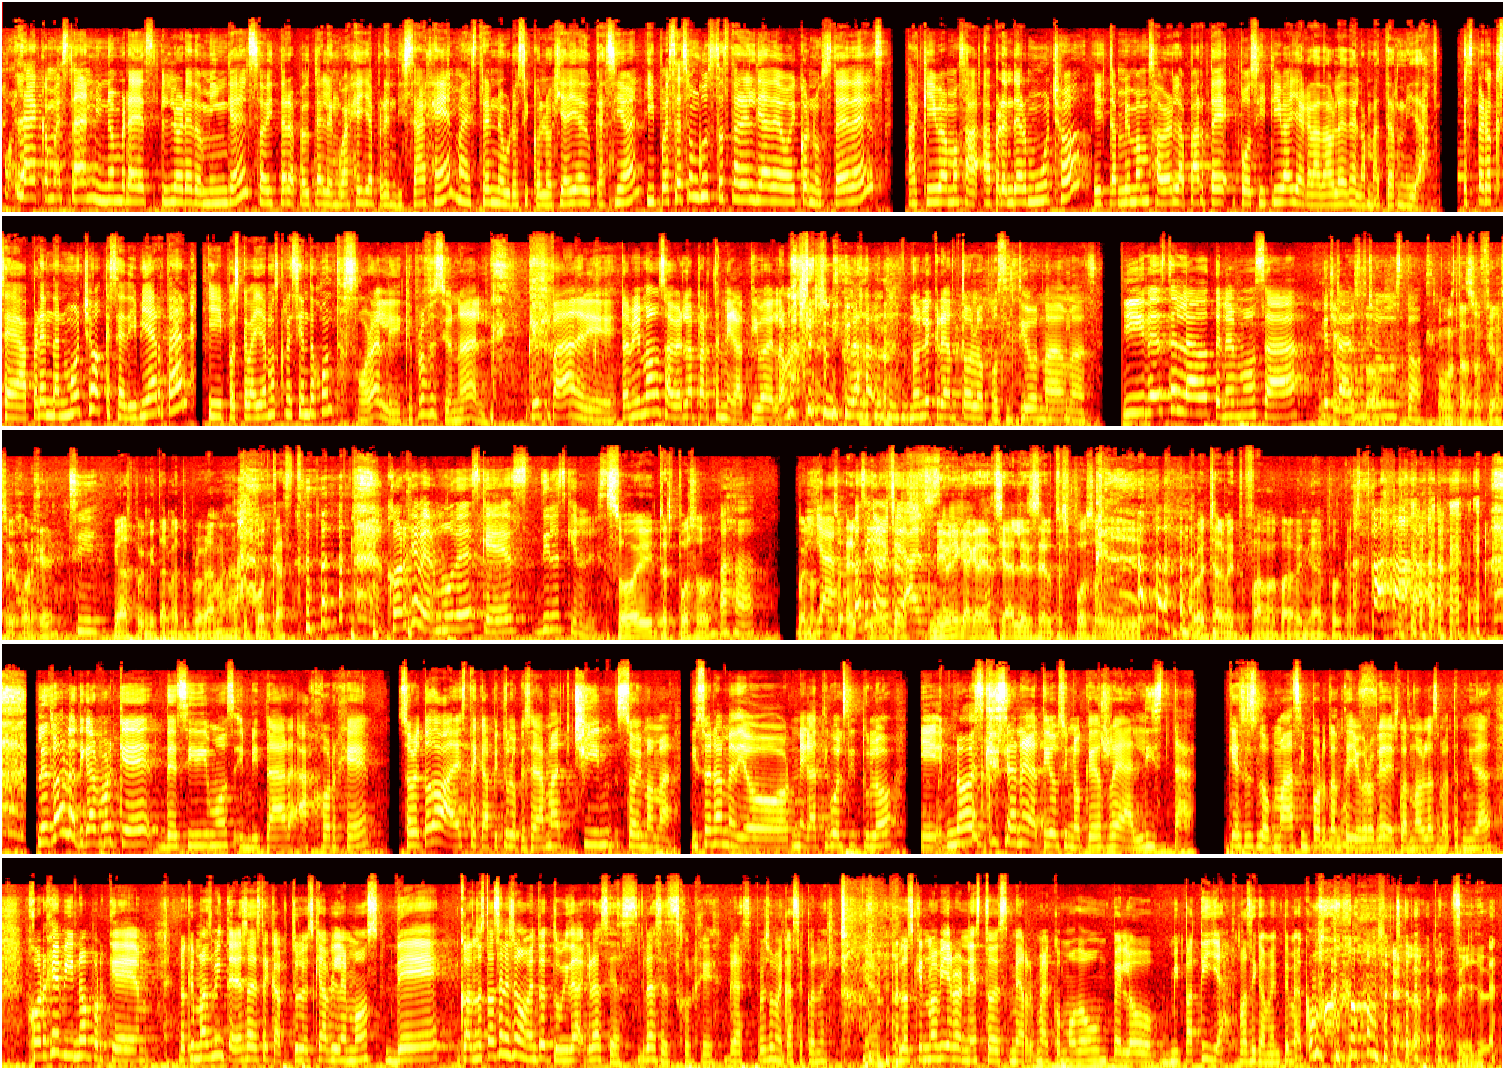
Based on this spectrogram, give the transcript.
Hola, ¿cómo están? Mi nombre es Lore Domínguez, soy terapeuta de lenguaje y aprendizaje, maestra en neuropsicología y educación. Y pues es un gusto estar el día de hoy con ustedes. Aquí vamos a aprender mucho y también vamos a ver la parte positiva y agradable de la maternidad. Espero que se aprendan mucho, que se diviertan y pues que vayamos creciendo juntos. Órale, qué profesional, qué padre. También vamos a ver la parte negativa de la maternidad. No le crean todo lo positivo nada más. Y de este lado tenemos a... ¿Qué tal? Mucho gusto. ¿Cómo estás, Sofía? Soy Jorge. Sí. Gracias por invitarme a tu programa, a tu podcast. Jorge Bermúdez, que es... Diles quién eres. Soy tu esposo. Ajá. Bueno, ya, eso- eh, básicamente, es mi única credencial es ser tu esposo y aprovecharme tu fama para venir al podcast. Les voy a platicar por qué decidimos invitar a Jorge, sobre todo a este capítulo que se llama Chin Soy Mamá. Y suena medio negativo el título. Y no es que sea negativo, sino que es realista. Que eso es lo más importante, yo creo que de cuando hablas de maternidad. Jorge vino porque lo que más me interesa de este capítulo es que hablemos de cuando estás en ese momento de tu vida. Gracias, gracias, Jorge. Gracias. Por eso me casé con él. Mira, Los que no vieron esto es me, me acomodó un pelo, mi patilla, básicamente me acomodó mucho La patilla.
